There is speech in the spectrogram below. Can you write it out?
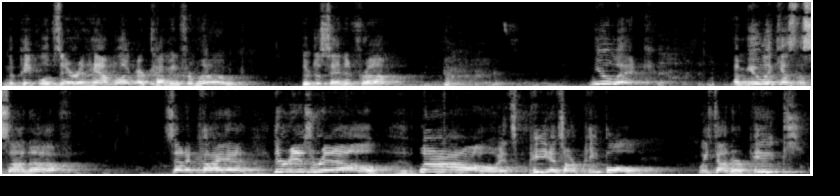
And the people of Zarahemla are coming from who? They're descended from Mulek. And Mulek is the son of Zedekiah. They're Israel. Wow, it's it's our people. We found our peeps.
